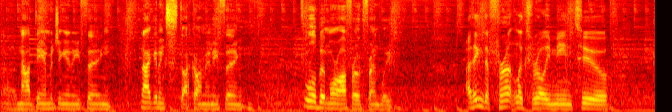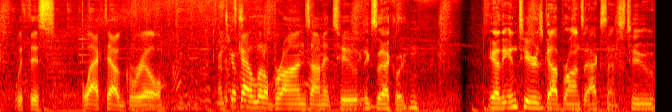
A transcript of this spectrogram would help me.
uh, not damaging anything, not getting stuck on anything. It's a little bit more off-road friendly. I think the front looks really mean too with this blacked out grille. And It's got a little bronze on it too. Exactly. Yeah, the interior's got bronze accents too.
